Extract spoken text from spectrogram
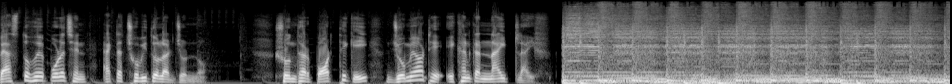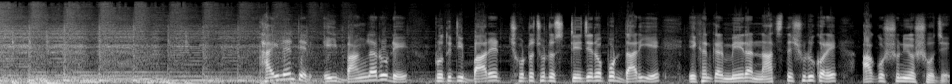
ব্যস্ত হয়ে পড়েছেন একটা ছবি তোলার জন্য। সন্ধ্যার পর থেকেই জমে ওঠে এখানকার নাইট লাইফ। থাইল্যান্ডের এই বাংলা রোডে প্রতিটি বারের ছোট ছোট স্টেজের ওপর দাঁড়িয়ে এখানকার মেয়েরা নাচতে শুরু করে আকর্ষণীয় সোজে।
